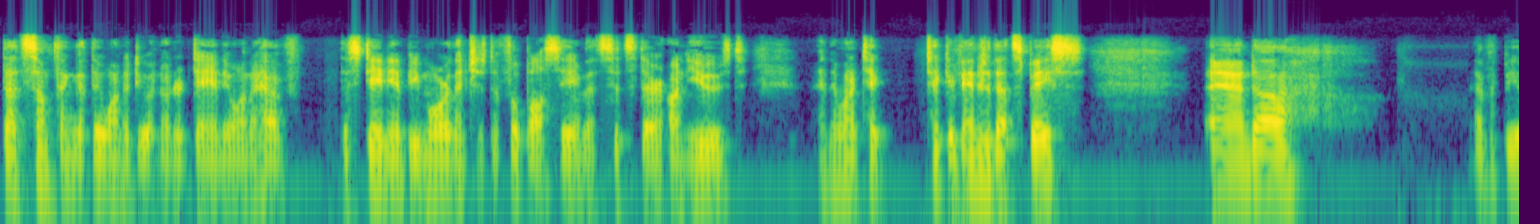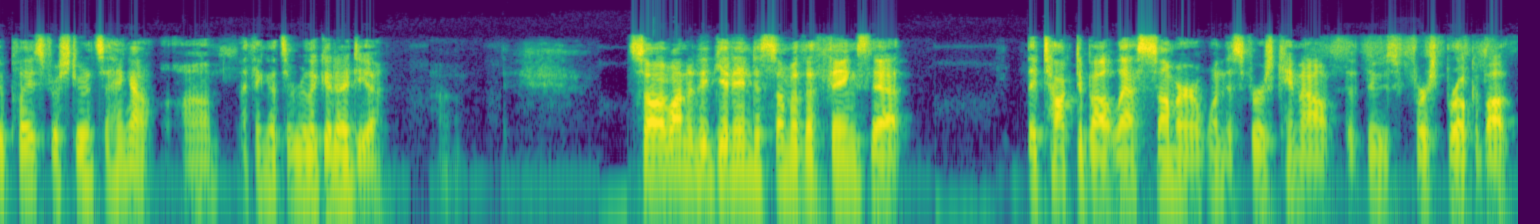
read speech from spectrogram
that's something that they want to do at Notre Dame. They want to have the stadium be more than just a football stadium that sits there unused, and they want to take take advantage of that space and uh, have it be a place for students to hang out. Um, I think that's a really good idea. So I wanted to get into some of the things that they talked about last summer when this first came out. The news first broke about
